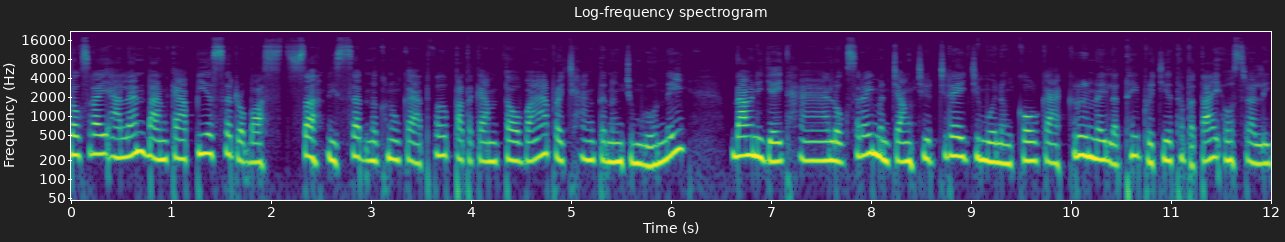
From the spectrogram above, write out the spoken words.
លោកស្រី Allen បានការពារសិទ្ធិរបស់សិស្សនិស្សិតនៅក្នុងការធ្វើបាតកម្មតវ៉ាប្រឆាំងទៅនឹងចំនួននេះដោយនិយាយថាលោកស្រីមិនចង់ជឿជ្រែកជាមួយនឹងគោលការណ៍គ្រឹះនៃលទ្ធិប្រជាធិបតេយ្យអូស្ត្រាលី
